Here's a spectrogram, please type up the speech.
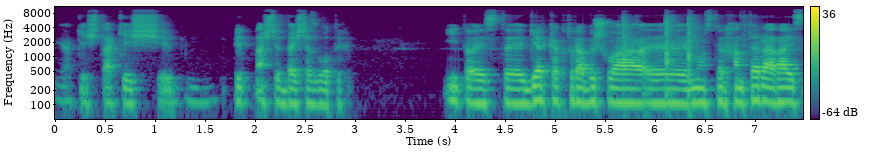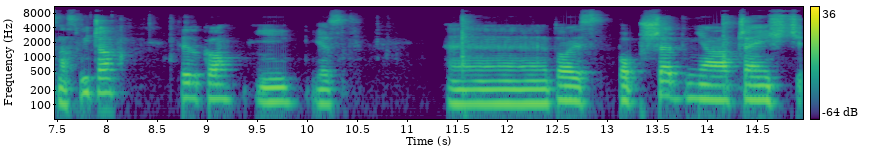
jakieś takie 15-20 zł. I to jest e, gierka, która wyszła e, Monster Huntera Rise na Switcha tylko i jest to jest poprzednia część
